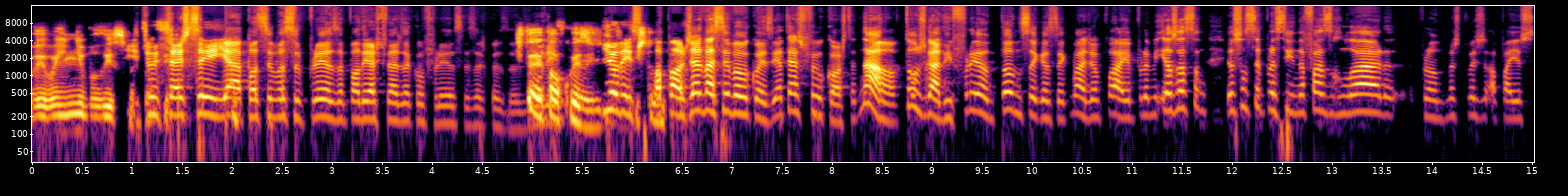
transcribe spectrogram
veio bem a minha burrice. E tu disseste sim, yeah, pode ser uma surpresa, pode ir às finais da conferência, essas coisas. Isto é tal coisa. E eu disse, isto... o Jazz vai ser a mesma coisa. E até acho que foi o Costa. Não, estão a jogar diferente, estão não sei o que, sei que mais, opa, e para mim, eles já são, eles são sempre assim, na fase regular, pronto, mas depois, opa, eles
